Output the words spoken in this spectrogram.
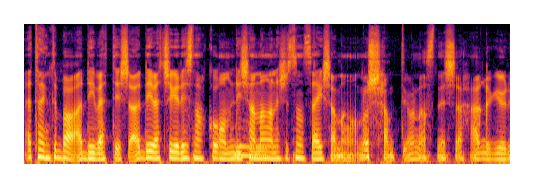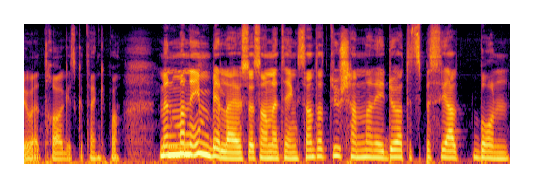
Jeg tenkte bare de vet ikke De vet ikke hva de snakker om. De kjenner han ikke sånn som jeg kjenner han. Og kjente jo nesten ikke. Herregud, det var tragisk å tenke på. Men man innbiller jo seg sånne ting. Sant? At du kjenner de, du har hatt et spesielt bånd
